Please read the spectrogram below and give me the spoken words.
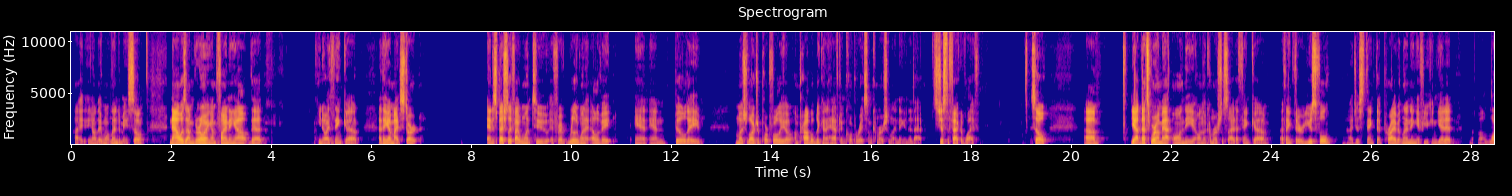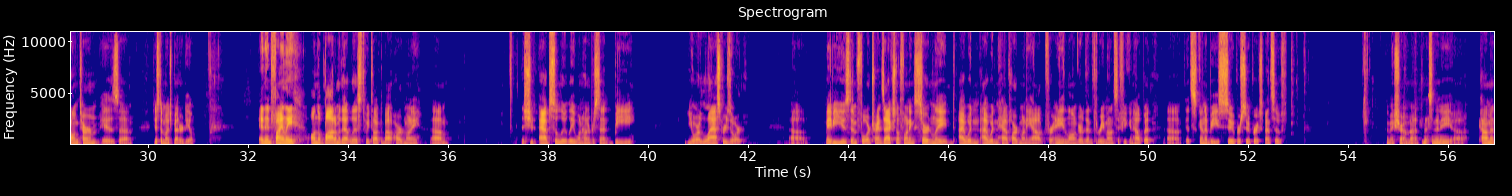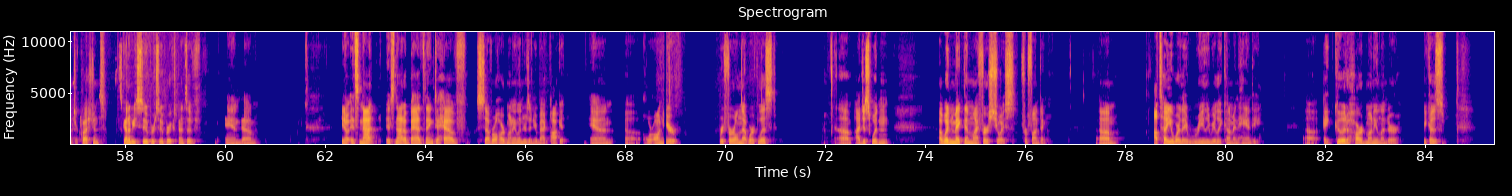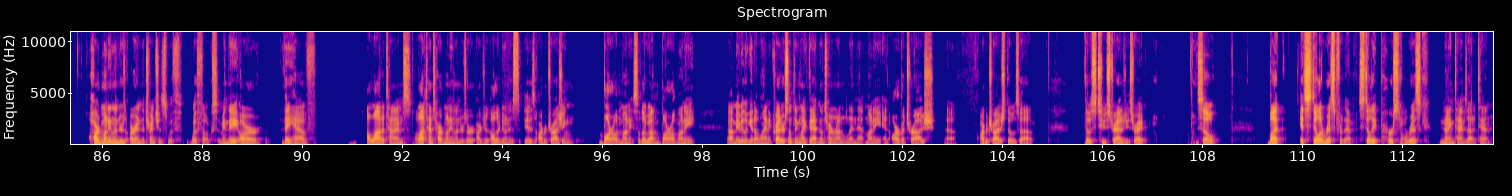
I, you know, they won't lend to me. So now as I'm growing, I'm finding out that, you know, I think, uh, I think I might start, and especially if I want to, if I really want to elevate and, and build a much larger portfolio, I'm probably going to have to incorporate some commercial lending into that. It's just a fact of life. So, um, yeah, that's where I'm at on the on the commercial side. I think uh, I think they're useful. I just think that private lending, if you can get it uh, long term, is uh, just a much better deal. And then finally, on the bottom of that list, we talked about hard money. Um, this should absolutely 100% be your last resort. Uh, maybe use them for transactional funding. Certainly, I wouldn't. I wouldn't have hard money out for any longer than three months if you can help it. Uh, it's going to be super, super expensive. Let me make sure I'm not missing any uh, comments or questions. It's going to be super, super expensive and um, you know it's not it's not a bad thing to have several hard money lenders in your back pocket and uh, or on your referral network list. Um, I just wouldn't I wouldn't make them my first choice for funding. Um, I'll tell you where they really really come in handy. Uh, a good hard money lender because hard money lenders are in the trenches with with folks. I mean, they are they have a lot of times, a lot of times hard money lenders are, are just all they're doing is is arbitraging borrowed money. So they'll go out and borrow money. Uh, maybe they'll get a line of credit or something like that, and they'll turn around and lend that money and arbitrage uh, arbitrage those uh, those two strategies, right? So, but it's still a risk for them, still a personal risk nine times out of ten.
